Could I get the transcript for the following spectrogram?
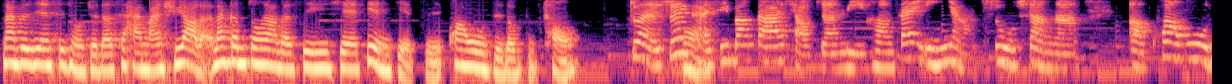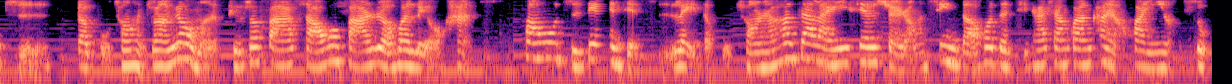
那这件事情我觉得是还蛮需要的。那更重要的是一些电解质、矿物质的补充。对，所以凯西帮大家小整理哈，在营养素上啊，呃，矿物质的补充很重要，因为我们比如说发烧或发热会流汗。矿物质、电解质类的补充，然后再来一些水溶性的或者其他相关抗氧化营养素。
